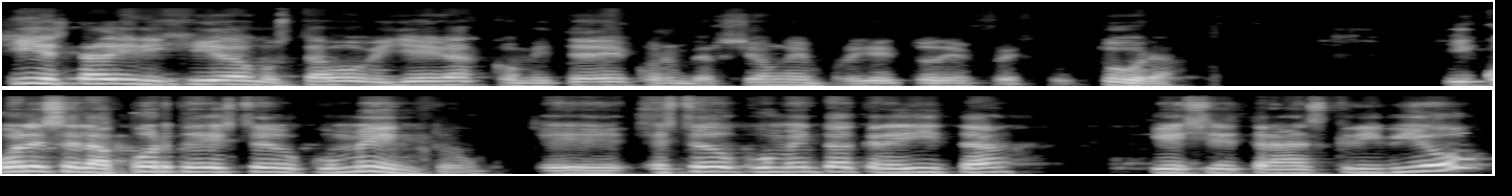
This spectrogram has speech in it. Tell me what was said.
y está dirigido a Gustavo Villegas, Comité de Proinversión en Proyectos de Infraestructura. ¿Y cuál es el aporte de este documento? Eh, este documento acredita que se transcribió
